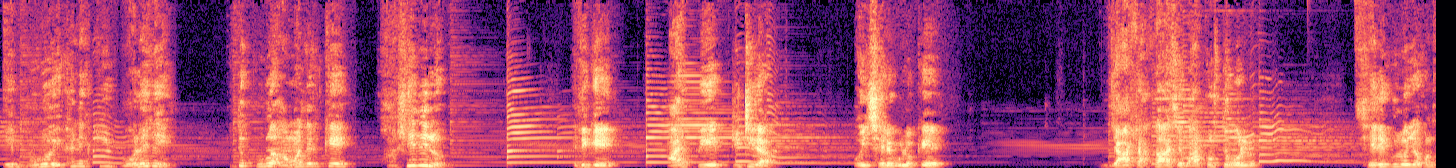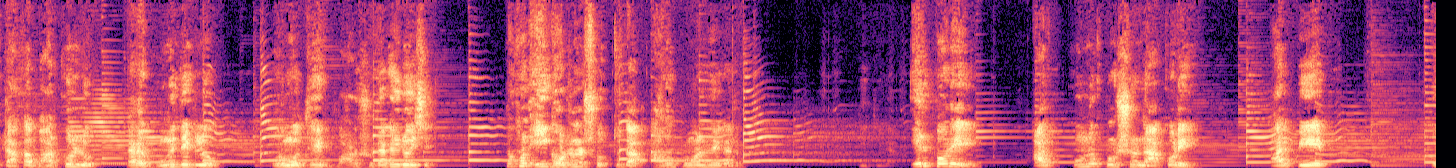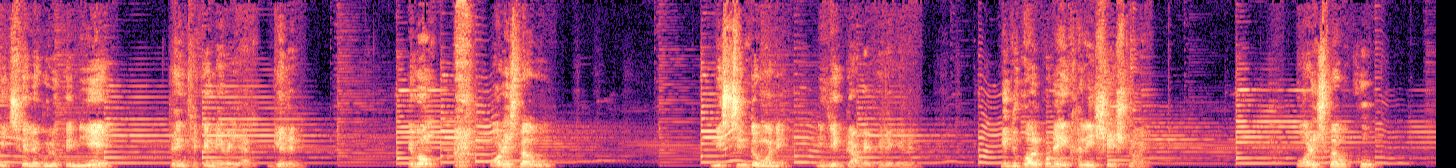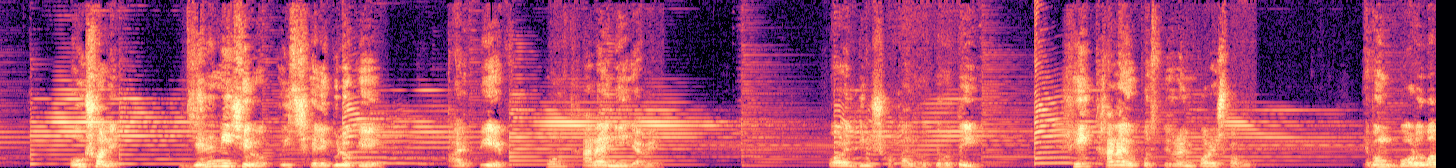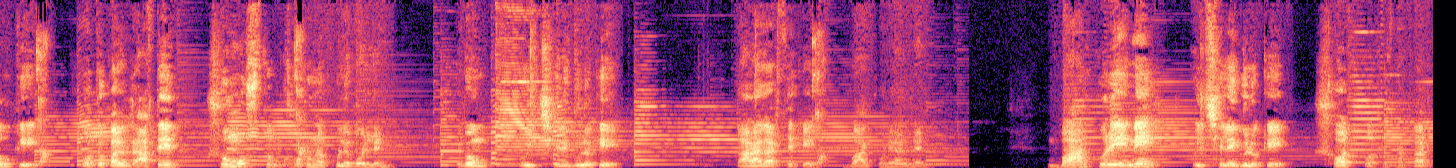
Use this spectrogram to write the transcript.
এই বুড়ো এখানে কি বলে রে? কিন্তু পুরো আমাদেরকে ফাঁসিয়ে দিল। এদিকে আরপিএফ টিটিরা ওই ছেলেগুলোকে যা টাকা আছে বার করতে বলল। ছেলেগুলো যখন টাকা বার করল, তারা গুনে দেখল, ওর মধ্যে বারোশো টাকাই রয়েছে। তখন এই ঘটনার সত্যতা আরও প্রমাণ হয়ে গেল। এরপরে আর কোনো প্রশ্ন না করে আরপিএফ ওই ছেলেগুলোকে নিয়ে ট্রেন থেকে নেমে গেলেন। এবং পরেশবাবু নিশ্চিন্ত মনে নিজের গ্রামে ফিরে গেলেন। কিন্তু গল্পটা এখানেই শেষ নয়। পরেশবাবু খুব কৌশলে জেনে নিয়েছিল ওই ছেলেগুলোকে আরপিএফ কোন থানায় নিয়ে যাবে। পরের দিন সকাল হতে হতেই সেই থানায় উপস্থিত হলেন পরেশবাবু। এবং বড়বাবুকে গতকাল রাতের সমস্ত ঘটনা খুলে বললেন এবং ওই ছেলেগুলোকে কারাগার থেকে বার করে আনলেন। বার করে এনে ওই ছেলেগুলোকে সৎ পথে থাকার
